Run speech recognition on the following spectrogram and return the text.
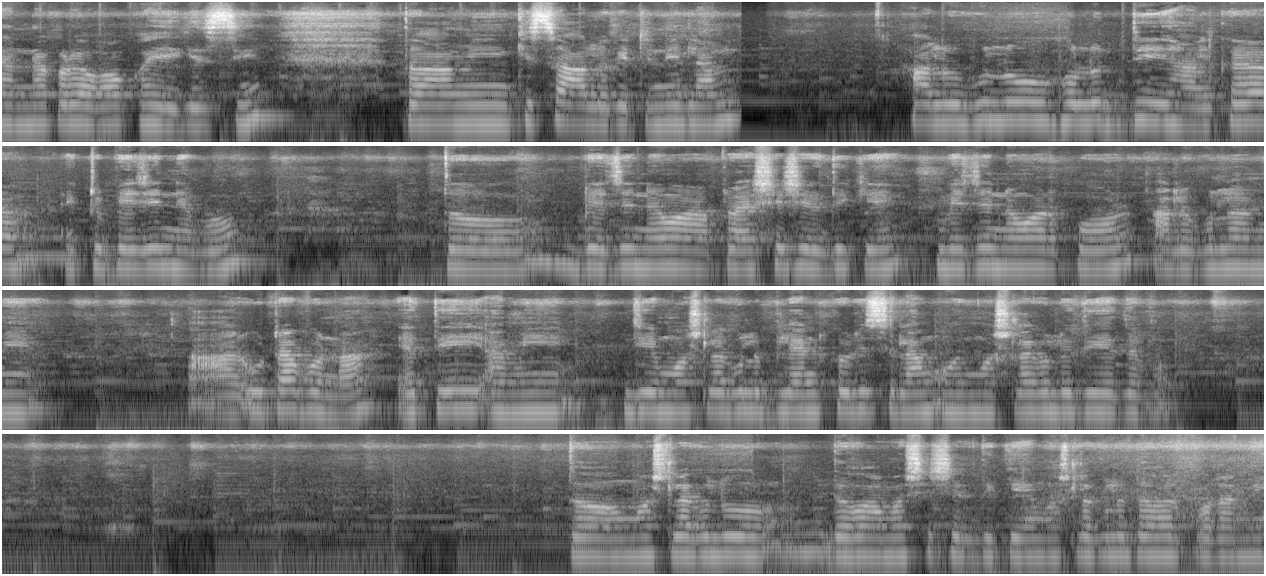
রান্না করে অবাক হয়ে গেছি। তো আমি কিছু আলু কেটে নিলাম। আলুগুলো হলুদ দিয়ে হালকা একটু ভেজে নেব। তো ভেজে নেওয়া প্রায় শেষের দিকে। ভেজে নেওয়ার পর আলুগুলো আমি আর উঠাবো না। এতেই আমি যে মশলাগুলো ব্লেন্ড করেছিলাম, ওই মশলাগুলো দিয়ে দেব। তো মশলাগুলো দেওয়া আমার শেষের দিকে। মশলাগুলো দেওয়ার পর আমি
